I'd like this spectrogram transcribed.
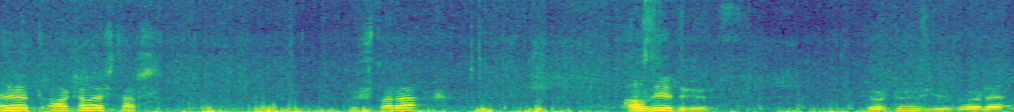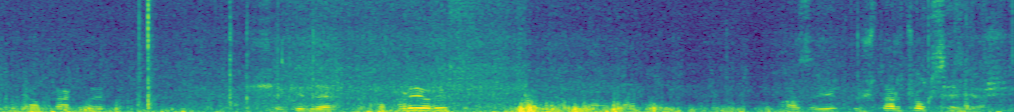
Evet arkadaşlar. Kuşlara azı yediriyoruz. Gördüğünüz gibi böyle yapraklı şekilde koparıyoruz. Azıyı kuşlar çok seviyor.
